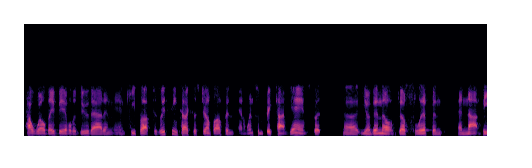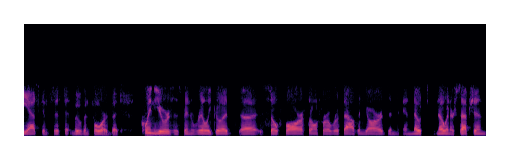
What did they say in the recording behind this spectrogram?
how well they'd be able to do that and, and keep up because we've seen Texas jump up and, and win some big time games, but uh, you know then they'll they'll slip and and not be as consistent moving forward. But Quinn Ewers has been really good uh, so far, throwing for over a thousand yards and, and no no interceptions.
